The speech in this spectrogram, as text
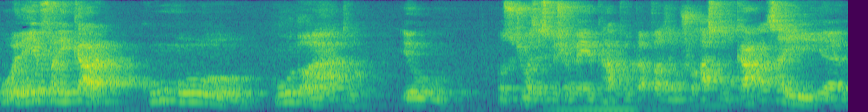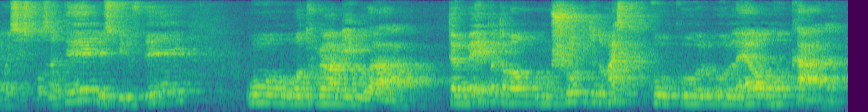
Eu olhei e falei, cara, com o, com o Donato, eu Nas últimas vezes que eu chamei o cara foi para fazer um churrasco em casa e é, a esposa dele, os filhos dele. O outro meu amigo lá também para tomar um, chopp e tudo mais com, com o Léo Rocada.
